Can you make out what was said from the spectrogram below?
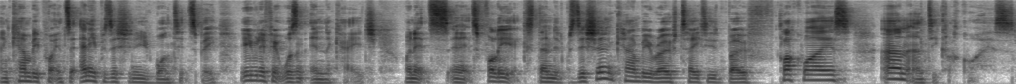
and can be put into any position you'd want it to be, even if it wasn't in the cage. When it's in its fully extended position, it can be rotated both clockwise and anti-clockwise.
